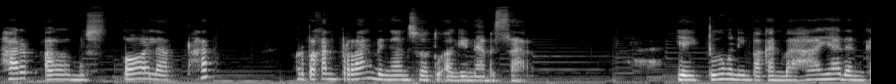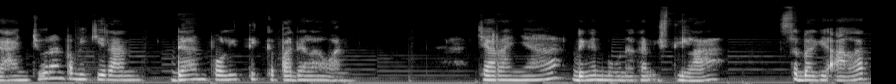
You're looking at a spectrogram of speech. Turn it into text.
Harb al-Mustalahat merupakan perang dengan suatu agenda besar, yaitu menimpakan bahaya dan kehancuran pemikiran dan politik kepada lawan. Caranya dengan menggunakan istilah sebagai alat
